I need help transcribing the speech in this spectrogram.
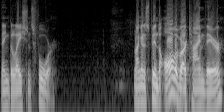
than Galatians 4. I'm not going to spend all of our time there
